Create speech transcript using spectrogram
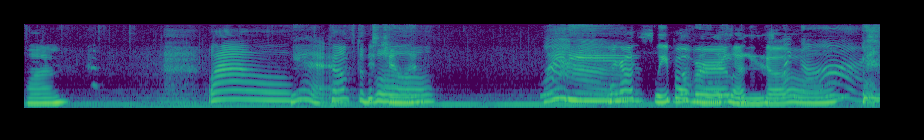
one. Wow. Yeah, just Comfortable. chilling. Ladies. Oh my god, sleepover. my Let's ladies. go. Nice.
